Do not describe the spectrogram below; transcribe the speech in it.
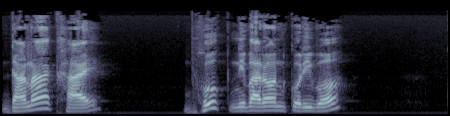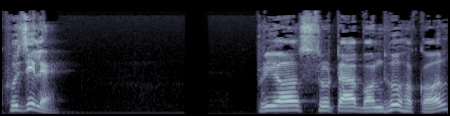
দানা খাই ভোক নিবাৰণ কৰিব খুজিলে। প্ৰিয় শ্ৰোতা বন্ধুসকল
